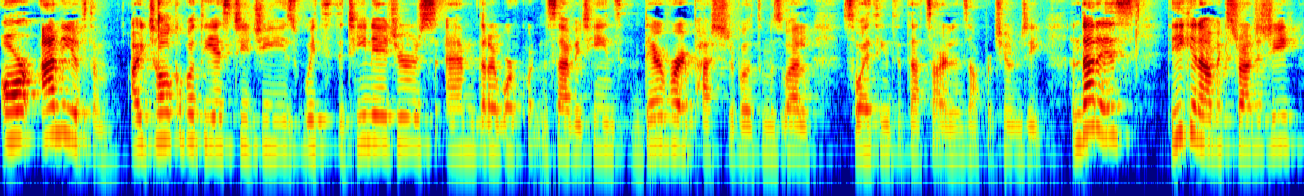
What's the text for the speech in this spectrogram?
Or any of them. I talk about the SDGs with the teenagers um, that I work with in Savvy Teens. They're very passionate about them as well. So I think that that's Ireland's opportunity. And that is the economic strategy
